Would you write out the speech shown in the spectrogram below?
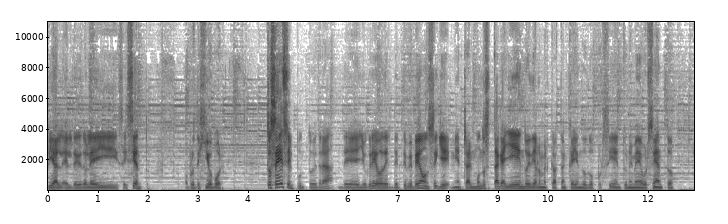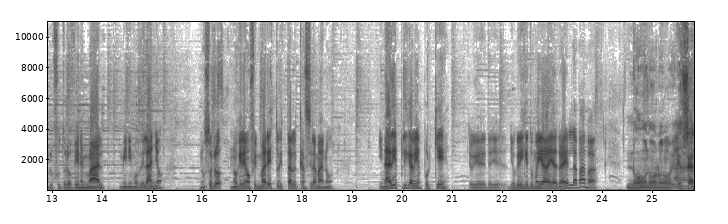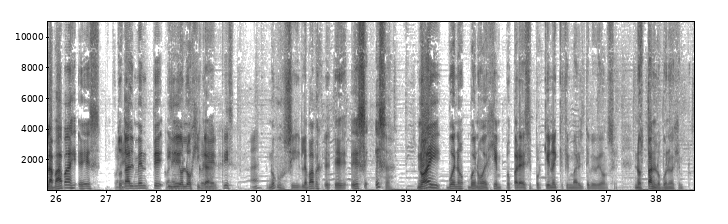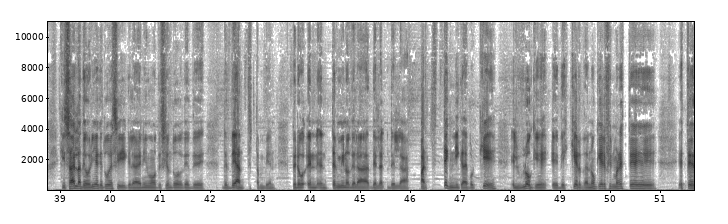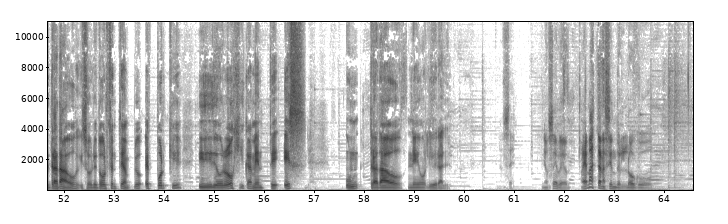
vía el, el decreto ley 600, o protegido por. Entonces ese es el punto detrás de, yo creo, del, del TPP-11, que mientras el mundo se está cayendo, hoy día los mercados están cayendo 2%, 1,5%, los futuros vienen mal, mínimos del año, nosotros no queremos firmar esto que está al alcance de la mano y nadie explica bien por qué. Yo, yo creí que tú me ibas a traer la papa. No, no, no. Ah. O sea, la papa es, es Con el- totalmente el- ideológica. con el crisp, ¿ah? No, pues sí, la papa es, eh, es esa. No hay buenos, buenos ejemplos para decir por qué no hay que firmar el TPP-11. No están los buenos ejemplos. Quizás la teoría que tú decís, que la venimos diciendo desde, desde antes también, pero en, en términos de la, de, la, de la parte técnica de por qué el bloque eh, de izquierda no quiere firmar este, este tratado, y sobre todo el Frente Amplio, es porque ideológicamente es un tratado neoliberal. No sé. Pero además están haciendo el loco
